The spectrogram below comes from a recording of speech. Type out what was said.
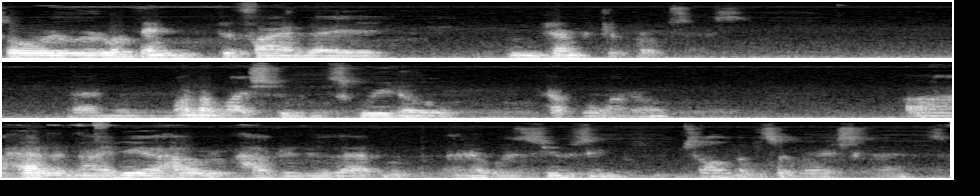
So we were looking to find a room temperature process. And one of my students, Guido Capuano, uh, had an idea how, how to do that, and it was using solvents of various kinds.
